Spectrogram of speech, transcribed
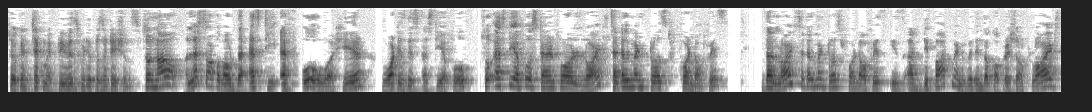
so you can check my previous video presentations. So now let's talk about the STFO over here. What is this STFO? So STFO stands for Lloyd Settlement Trust Fund Office. The Lloyd Settlement Trust Fund Office is a department within the Corporation of Lloyds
